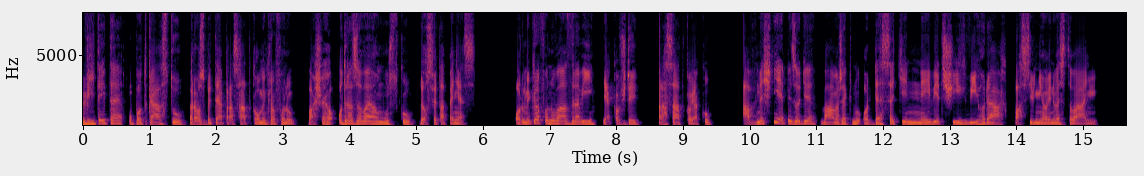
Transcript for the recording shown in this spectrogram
Vítejte u podcastu Rozbité prasátko mikrofonu, vašeho odrazového můstku do světa peněz. Od mikrofonu vás zdraví, jako vždy, prasátko Jakub a v dnešní epizodě vám řeknu o deseti největších výhodách pasivního investování.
